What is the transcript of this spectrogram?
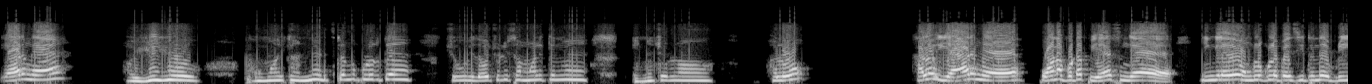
யாருங்க? ஐயோ பூமாரிக்கு அண்ணன் எடுத்துட்டாங்க போல இருக்கேன் ஷோ ஏதோ சொல்லி சமாளிக்கணுமே. என்ன சொல்லலாம் ஹலோ ஹலோ யாருங்க? போன போட்டா பேசுங்க. நீங்களே உங்களுக்குள்ள பேசிட்டு இருந்தா எப்படி?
